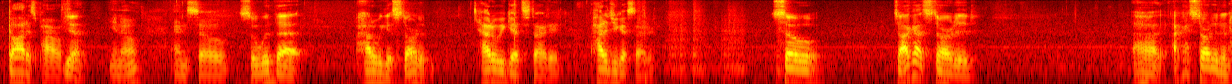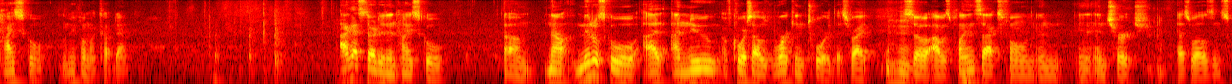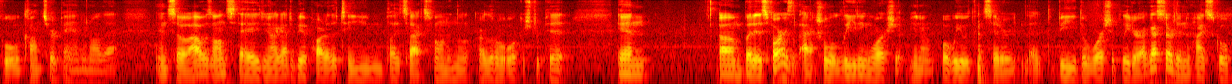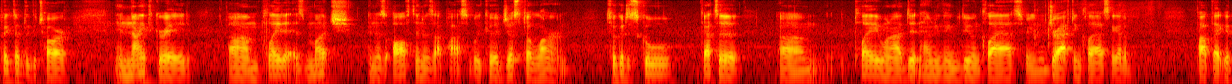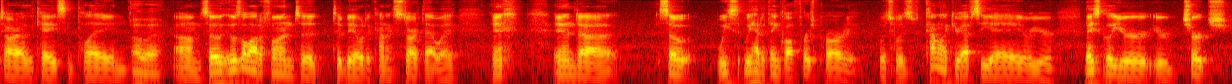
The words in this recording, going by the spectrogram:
"God is powerful." Yeah. You know? And so So with that, how do we get started? how do we get started? How did you get started? So, so I got started. Uh, I got started in high school. Let me put my cup down. I got started in high school. Um, now, middle school, I, I knew, of course, I was working toward this, right? So I was playing saxophone in, in, in church as well as in school, concert band and all that. And so I was on stage, and I got to be a part of the team, played saxophone in the, our little orchestra pit. And um, but as far as actual leading worship, you know, what we would consider to be the worship leader, I got started in high school, picked up the guitar in ninth grade, um, played it as much and as often as I possibly could just to learn. Took it to school, got to um, play when I didn't have anything to do in class or, you know, drafting class. I got to pop that guitar out of the case and play and Oh, wow. um, so it was a lot of fun to, to be able to kind of start that way, and and uh, so we we had a thing called first priority, which was kind of like your FCA or your basically your your church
